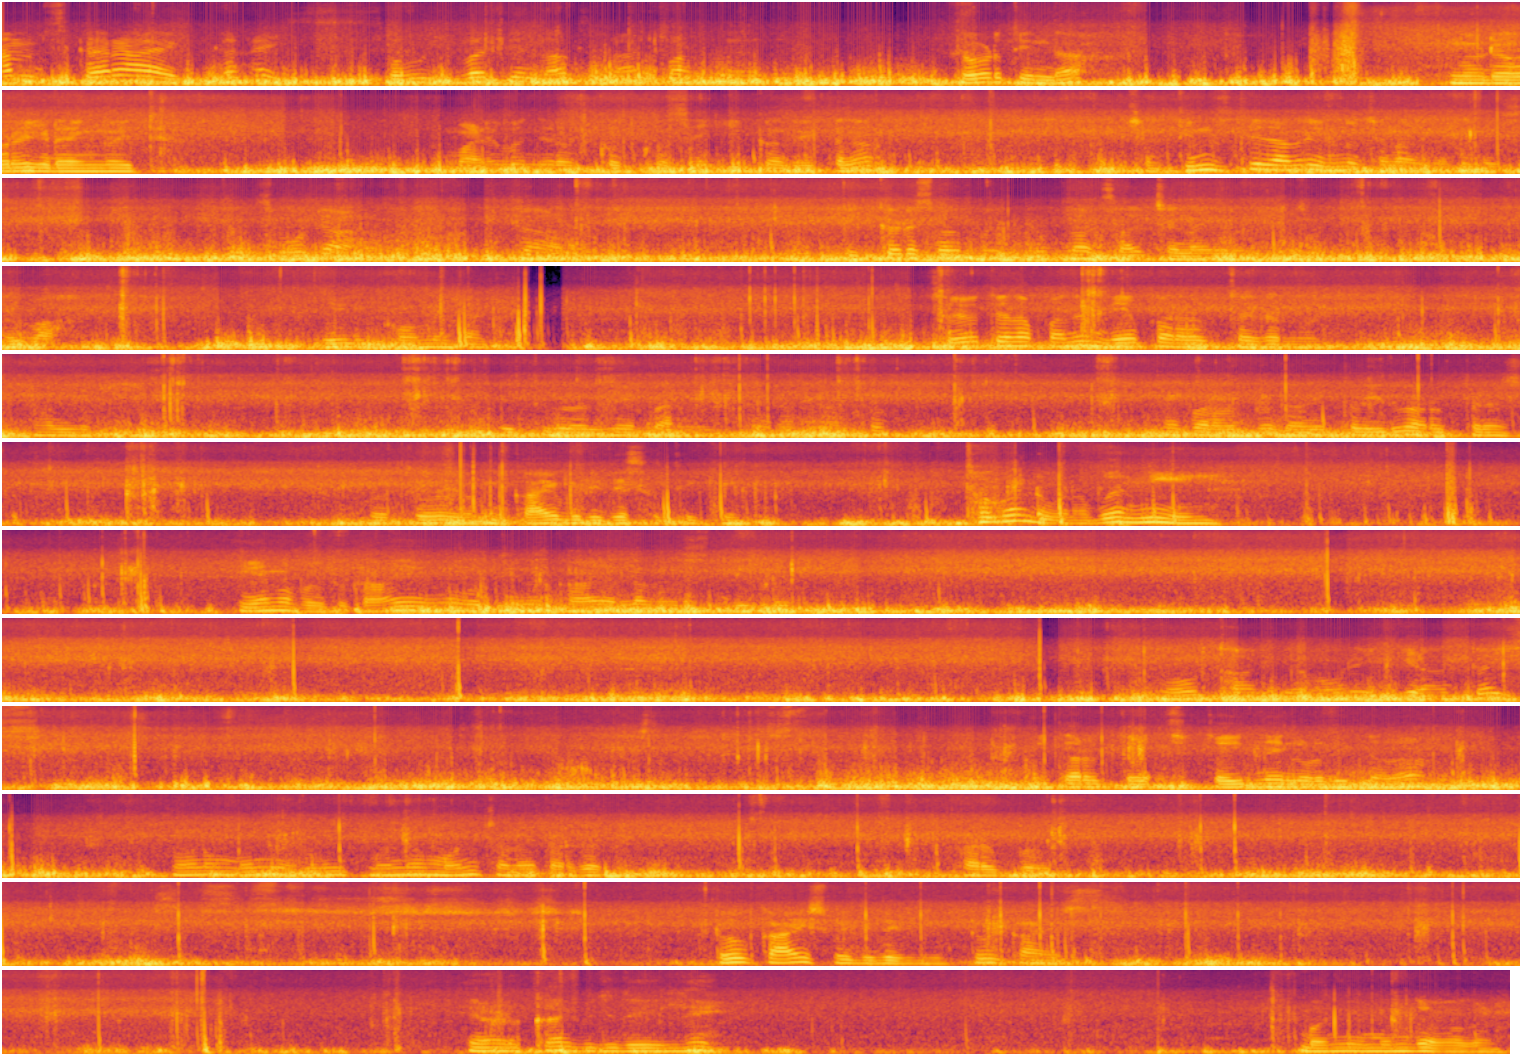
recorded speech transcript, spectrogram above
ನಮಸ್ಕಾರ. ಗಾಯ್ಸ್ ಇವತ್ತಿನ ಸ್ಟಾರ್ಟ್ ತೋಟದಿಂದ. ನೋಡಿ, ಅವರ ಗಿಡ ಹೆಂಗೈತೆ. ಮಳೆ ಬಂದಿರೋದಕ್ಕೋಸ್ಕರ ಸೈಕಾಗೈತಲ್ಲ ಚೆನ್ನಾಗಿ ತಿನ್ನಿಸ್ತಿಲ್ಲ ಅಂದರೆ ಇನ್ನೂ ಚೆನ್ನಾಗಿರುತ್ತೆ ಗೈಸ್ ಊಟ ಊಟ ಈ ಕಡೆ ಸ್ವಲ್ಪ ಮೂರ್ನಾಲ್ಕು ಸಾಲ ಚೆನ್ನಾಗಿರುತ್ತೆ. ಅಲ್ವಾ? ಹೇಳಿ ಕಾಮೆಂಟ್ ಹಾಕಿ. ಸೊ ಅಂದರೆ ನೇಪಾಳ ಹೋಗ್ತಾ ಇದ್ದಾರೆ ನೋಡಿ ಅಲ್ಲಿ ಎತ್ತುಗಳಲ್ಲಿ ನೇಪಾಳ ಹೋಗ್ತಾ ಇರೋದು ಇವತ್ತು ನೇಪಾಳ ಹೋಗ್ಬೇಕಾಗಿತ್ತು ಇದು ಹೋಗ್ತಾರೆ ಅನ್ಸುತ್ತೆ ಇವತ್ತು ಒಂದು ಕಾಯಿ ಬಿದ್ದಿದೆ ಸದ್ಯಕ್ಕೆ ತಗೊಂಡೋಗೋಣ ಬನ್ನಿ ಏನಪ್ಪ ಇದು ಕಾಯಿ ಏನೋ ಗೊತ್ತಿಲ್ಲ ಕಾಯಿ ಎಲ್ಲ ಬೆಳೆಸ್ತಿದ್ರು ನೋಡ್ತಾ ಇದ್ದೀವಿ ಅವರೇ ಗಿಡ ಗೈಸ್ ಅನ್ಸುತ್ತೆ ಐದನೇ ಹೊಡೆದಿದ್ನಲ್ಲ? ಬನ್ನಿ ಮಣ್ಣು ಮಣ್ಣು ಚೆನ್ನಾಗಿ ಕರಗಬೇಕು ಕರಗ್ಬೋದು. ಟೂ ಕಾಯಿಸ್ ಬಿದ್ದಿದೆ ಇಲ್ಲಿ, ಟೂ ಕಾಯಿಸ್. ಎರಡು ಕಾಯಿ ಬಿದ್ದಿದೆ ಇಲ್ಲಿ. ಬನ್ನಿ, ಮುಂದೆ ಹೋಗೋಣ.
